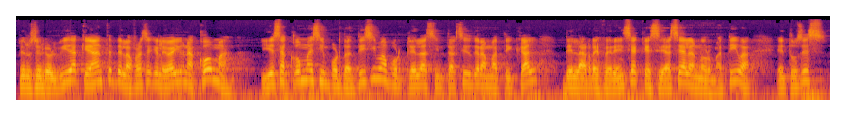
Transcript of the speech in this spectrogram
pero se le olvida que antes de la frase que le va hay una coma. Y esa coma es importantísima porque es la sintaxis gramatical de la referencia que se hace a la normativa. Entonces,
